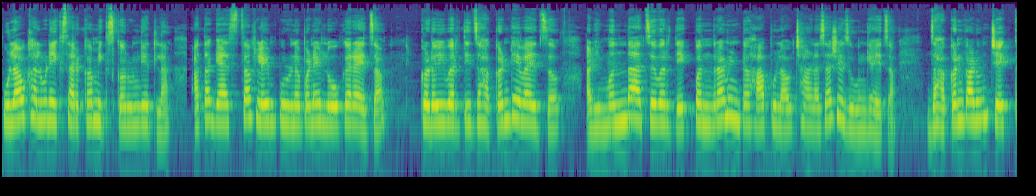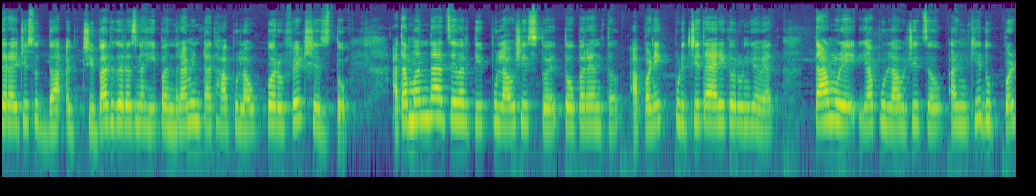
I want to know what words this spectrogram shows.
पुलाव खालून एकसारखा मिक्स करून घेतला. आता गॅसचा फ्लेम पूर्णपणे लो करायचा. कढईवरती झाकण ठेवायचं आणि मंद आचेवरती एक पंधरा मिनटं हा पुलाव छान असा शिजवून घ्यायचा. झाकण काढून चेक करायची सुद्धा अजिबात गरज नाही. पंधरा मिनटात हा पुलाव परफेक्ट शिजतो. आता मंद आचेवरती पुलाव शिजतोय तोपर्यंत आपण एक पुढची तयारी करून घेऊयात. त्यामुळे या पुलावची चव आणखी दुप्पट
